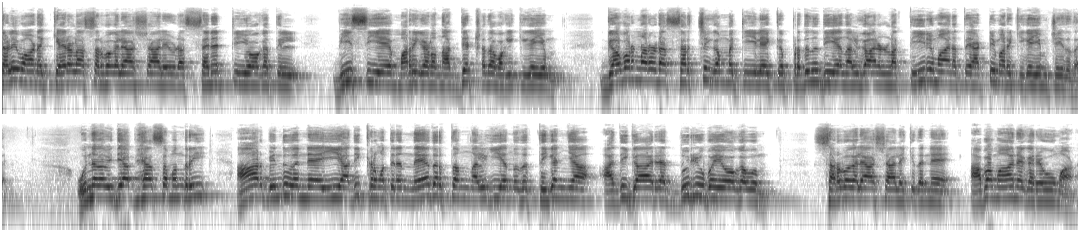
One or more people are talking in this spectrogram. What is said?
തെളിവാണ് കേരള സർവകലാശാലയുടെ സെനറ്റ് യോഗത്തിൽ വി എ മറികടന്ന് അധ്യക്ഷത വഹിക്കുകയും ഗവർണറുടെ സെർച്ച് കമ്മിറ്റിയിലേക്ക് പ്രതിനിധിയെ നൽകാനുള്ള തീരുമാനത്തെ അട്ടിമറിക്കുകയും ചെയ്തത്. ഉന്നത വിദ്യാഭ്യാസ മന്ത്രി ആർ. ബിന്ദു തന്നെ ഈ അതിക്രമത്തിന് നേതൃത്വം നൽകിയെന്നത് തികഞ്ഞ അധികാര ദുരുപയോഗവും സർവകലാശാലയ്ക്ക് തന്നെ അപമാനകരവുമാണ്.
